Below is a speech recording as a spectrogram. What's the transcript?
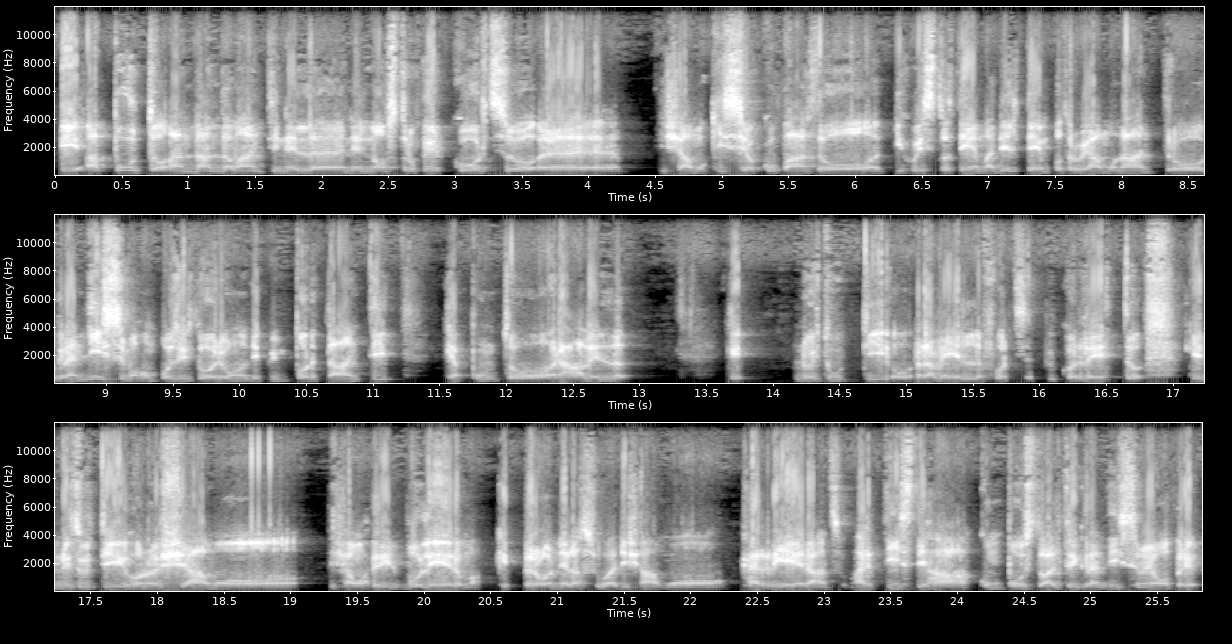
e appunto andando avanti nel, nel nostro percorso, eh, diciamo, chi si è occupato di questo tema del tempo, troviamo un altro grandissimo compositore, uno dei più importanti, che è appunto Ravel, che noi tutti, o Ravel forse è più corretto, che noi tutti conosciamo diciamo, per il bolero, ma che però nella sua diciamo, carriera insomma, artistica ha composto altre grandissime opere,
